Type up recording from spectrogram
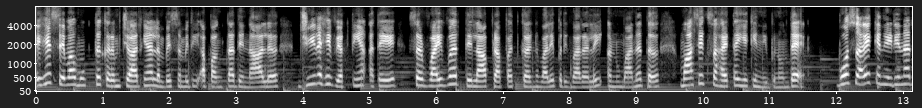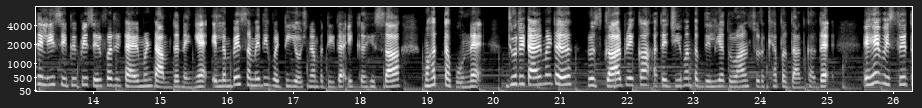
ਇਹ ਸੇਵਾ ਮੁਕਤ ਕਰਮਚਾਰੀਆਂ ਲੰਬੇ ਸਮੇਂ ਦੀ ਅਪੰਗਤਾ ਦੇ ਨਾਲ ਜੀ ਰਹੇ ਵਿਅਕਤੀਆਂ ਅਤੇ ਸਰਵਾਈਵਰ ਦੇ ਲਾਭ ਪ੍ਰਾਪਤ ਕਰਨ ਵਾਲੇ ਪਰਿਵਾਰਾਂ ਲਈ ਅਨੁਮਾਨਿਤ ਮਾਸਿਕ ਸਹਾਇਤਾ ਯਕੀਨੀ ਬਣਾਉਂਦਾ ਹੈ। ਬਹੁਤ ਸਾਰੇ ਕੈਨੇਡੀਅਨਾਂ ਦੇ ਲਈ ਸੀਪੀਪੀ ਸਿਰਫ ਰਿਟਾਇਰਮੈਂਟ ਆਮਦਨ ਨਹੀਂ ਹੈ। ਇਹ ਲੰਬੇ ਸਮੇਂ ਦੀ ਵੱਡੀ ਯੋਜਨਾਬੰਦੀ ਦਾ ਇੱਕ ਹਿੱਸਾ ਮਹੱਤਵਪੂਰਨ ਹੈ, ਜੋ ਰਿਟਾਇਰਮੈਂਟ ਰੁਜ਼ਗਾਰ, ਬ੍ਰੇਕਾਂ ਅਤੇ ਜੀਵਨ ਤਬਦੀਲੀਆਂ ਦੌਰਾਨ ਸੁਰੱਖਿਆ ਪ੍ਰਦਾਨ ਕਰਦਾ ਹੈ। ਇਹ ਵਿਸਤ੍ਰਿਤ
